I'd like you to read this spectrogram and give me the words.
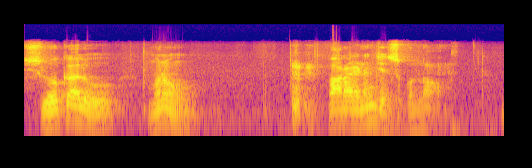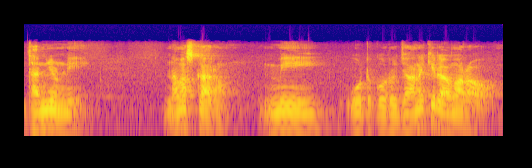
శ్లోకాలు మనం పారాయణం చేసుకుందాం. ధన్యుణ్ణి. నమస్కారం. మీ ఊటుకూరు జానకి రామారావు.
